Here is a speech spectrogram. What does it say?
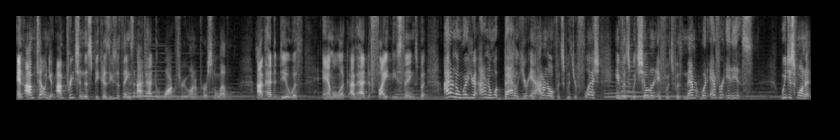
And I'm telling you, I'm preaching this because these are things I've had to walk through on a personal level. I've had to deal with Amalek. I've had to fight these things, but I don't know where you're I don't know what battle you're in. I don't know if it's with your flesh, if it's with children, if it's with memory, whatever it is. We just want to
